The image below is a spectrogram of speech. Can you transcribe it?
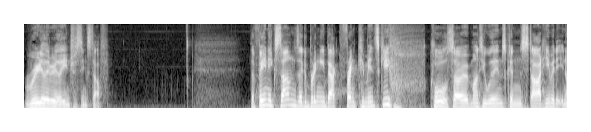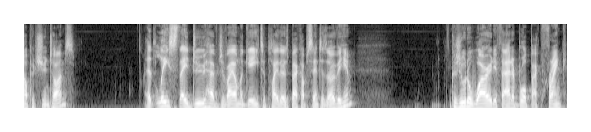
Really, really interesting stuff. The Phoenix Suns are bringing back Frank Kaminsky. Cool. So Monty Williams can start him at inopportune times. At least they do have JaVale McGee to play those backup centers over him. Because you would have worried if they had brought back Frank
